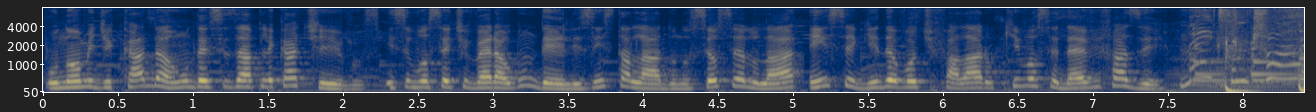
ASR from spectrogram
o nome de cada um desses aplicativos. E se você tiver algum deles instalado no seu celular, em seguida eu vou te falar o que você deve fazer. Se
